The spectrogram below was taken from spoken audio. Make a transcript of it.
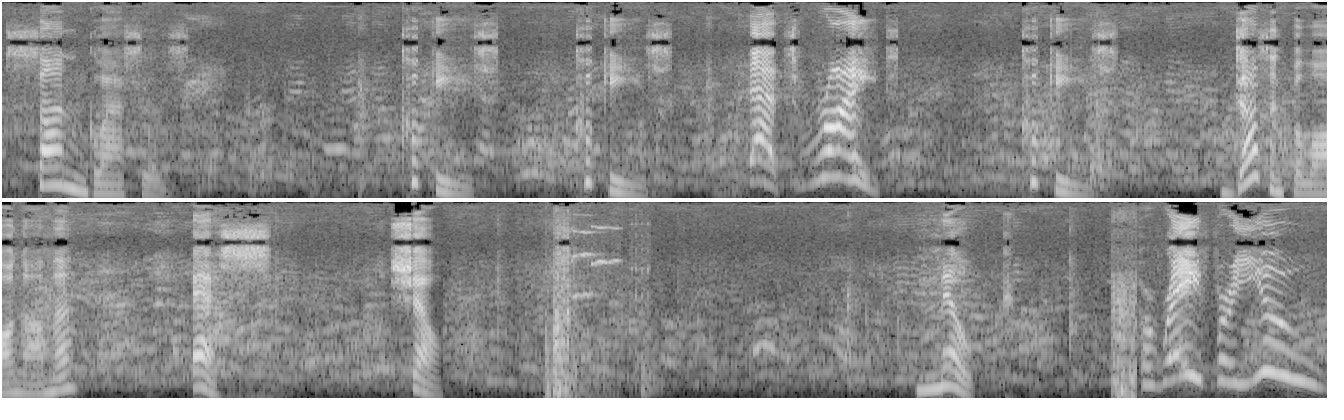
Sunglasses. Cookies. Cookies. That's right! Cookies. Doesn't belong on the S shelf. Milk. Hooray for you!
